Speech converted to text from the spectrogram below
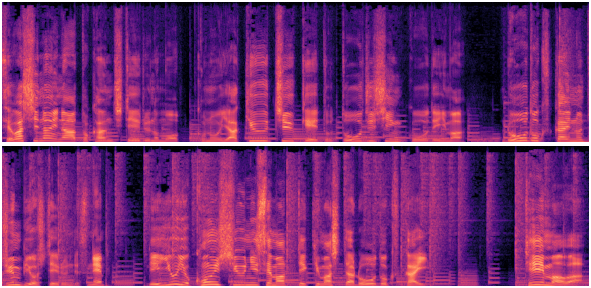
世話しないなと感じているのもこの野球中継と同時進行で今朗読会の準備をしているんですね。でいよいよ今週に迫ってきました朗読会。テーマは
